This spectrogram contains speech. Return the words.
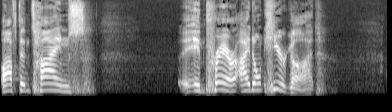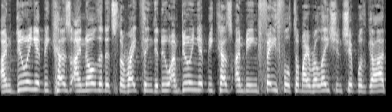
Oftentimes in prayer, I don't hear God. I'm doing it because I know that it's the right thing to do. I'm doing it because I'm being faithful to my relationship with God.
